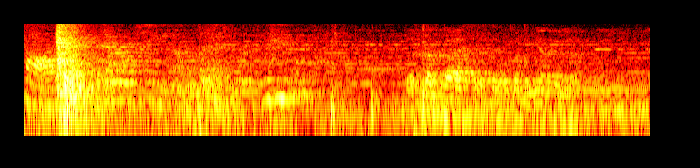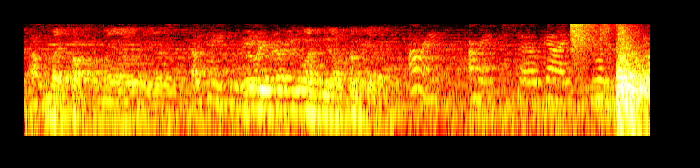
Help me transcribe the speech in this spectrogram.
call. No, she, um, was. But some guy said they were put together. though. And Somebody talked to somebody else and asked me. Okay, so. Really, whatever you want to do, I'll put together. All right, all right. So guys, you want to just go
